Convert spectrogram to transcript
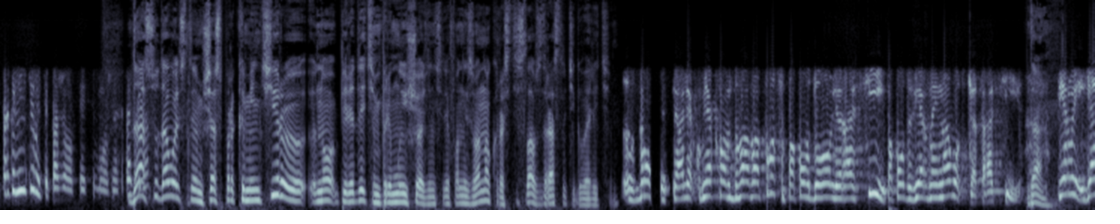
прокомментируйте, пожалуйста, если можно. Спасибо. Да, с удовольствием сейчас прокомментирую, но перед этим приму еще один телефонный звонок. Ростислав, здравствуйте, говорите. Здравствуйте, Олег. У меня к вам два вопроса по поводу роли России и по поводу верной наводки от России. Да. Первый, я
